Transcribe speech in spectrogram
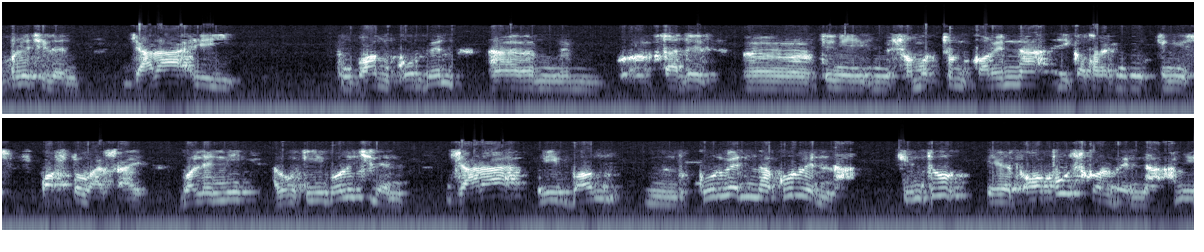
বলেছিলেন, যারা এই বন্ধ করবেন তাদের তিনি সমর্থন করেন না। এই কথাটা কিন্তু তিনি স্পষ্ট ভাষায় বলেননি এবং তিনি বলেছিলেন, যারা এই বন্ধ করবেন না করবেন না, কিন্তু অপোজ করবেন না। আমি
